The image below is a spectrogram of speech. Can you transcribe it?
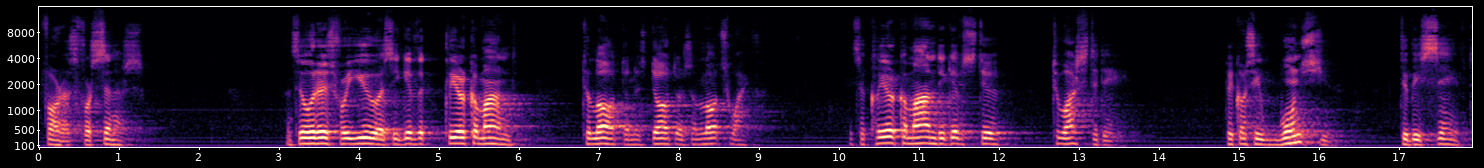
for us, for sinners. And so it is for you as he gave the clear command to Lot and his daughters and Lot's wife. It's a clear command he gives to, to us today because he wants you to be saved.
